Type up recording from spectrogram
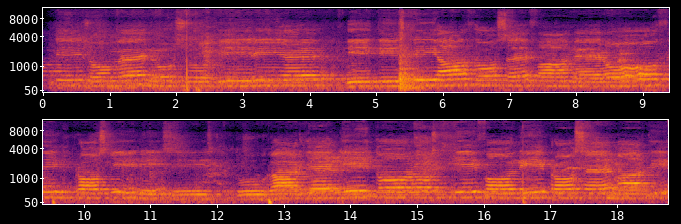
Απτιζομένου σου Κύριε, ή της Τριάδος εφανερώθη προσκύνησης του γαργενήτωρος η φωνή προς εμαρτυρήσει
